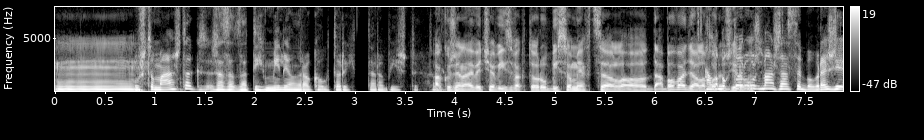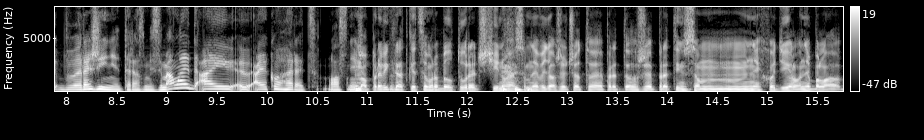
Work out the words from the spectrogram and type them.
Mm, Už to máš tak, za, za tých milión rokov, ktorých to robíš? Tak to... akože najväčšia výzva, ktorú by som ja chcel uh, dabovať alebo, Alebo ktorú už máš za sebou, reži, v režíne teraz myslím, ale aj, aj, aj ako herec vlastne. No prvýkrát, keď som robil turečtinu, ja som nevedel, že čo to je, pretože predtým som nechodil, nebola,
